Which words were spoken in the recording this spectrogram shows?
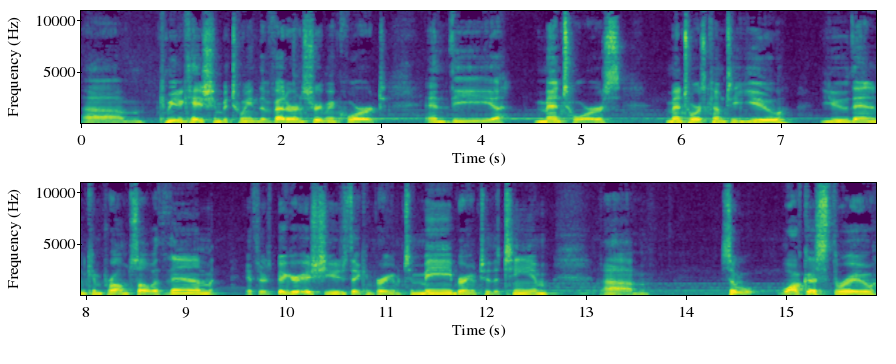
um, communication between the Veterans Treatment Court and the mentors. Mentors come to you, you then can problem solve with them. If there's bigger issues, they can bring them to me, bring them to the team. Um, so, walk us through,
